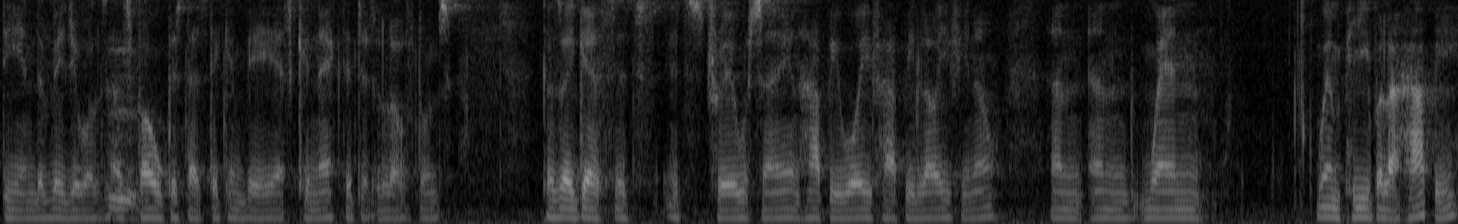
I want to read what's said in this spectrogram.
the individuals as Mm. focused as they can be, as connected to the loved ones. Because I guess it's it's true saying happy wife, happy life, you know. And and when when people are happy,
